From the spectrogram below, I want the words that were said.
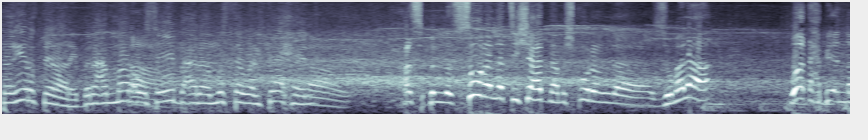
تغيير اضطراري بن عمار آه. أصيب على مستوى الكاحل. حسب الصورة التي شاهدنا مشكورا الزملاء واضح بأن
